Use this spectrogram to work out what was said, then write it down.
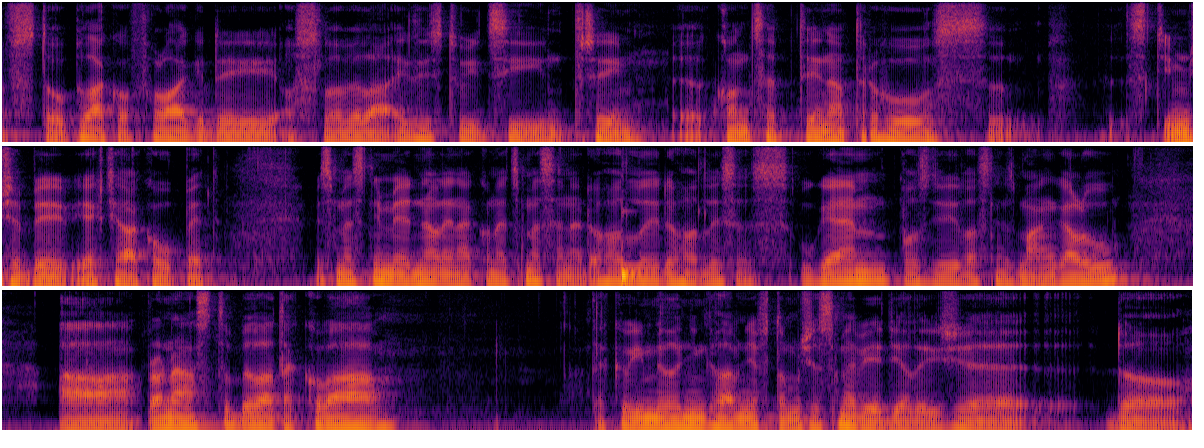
vstoupila Kofola, kdy oslovila existující tři eh, koncepty na trhu s, s tím, že by je chtěla koupit. My jsme s nimi jednali, nakonec jsme se nedohodli, dohodli se s UGem, později vlastně z Mangalu a pro nás to byla taková takový milník hlavně v tom, že jsme věděli, že do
